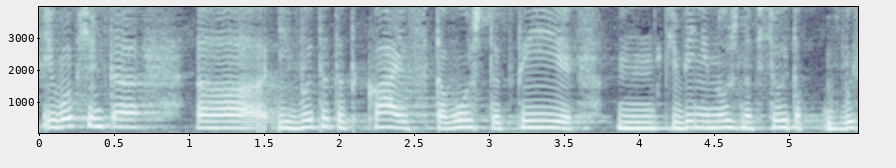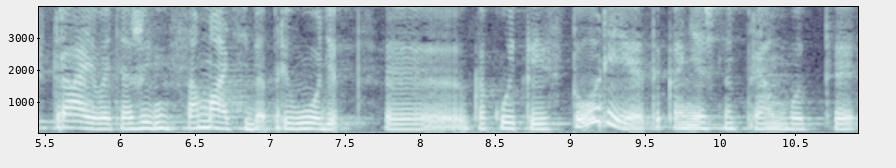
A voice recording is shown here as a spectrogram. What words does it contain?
И, в общем-то, и вот этот кайф того, того, что ты, тебе не нужно все это выстраивать, а жизнь сама тебя приводит э, к какой-то истории, это, конечно, прям вот э,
